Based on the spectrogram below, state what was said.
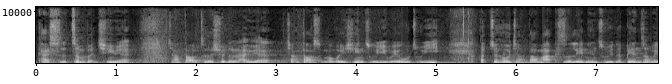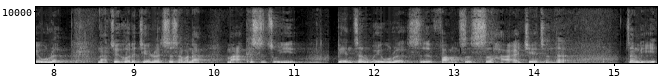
开始正本清源，讲到哲学的来源，讲到什么唯心主义、唯物主义，啊，最后讲到马克思列宁主义的辩证唯物论。那最后的结论是什么呢？马克思主义辩证唯物论是放之四海而皆准的真理。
